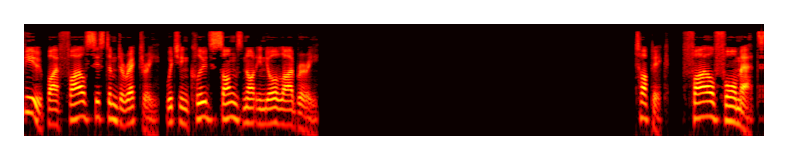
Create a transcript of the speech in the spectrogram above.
View by file system directory, which includes songs not in your library. Topic: File formats.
